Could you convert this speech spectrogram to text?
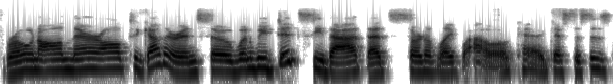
thrown on there all together. And so when we did see that, that's sort of like, wow, okay, I guess this is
